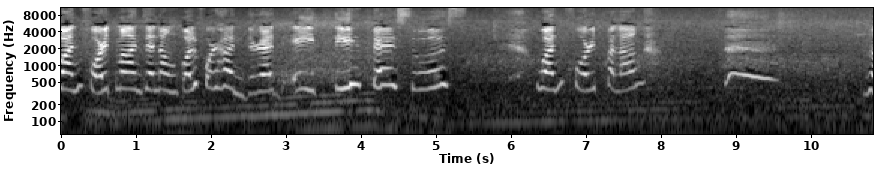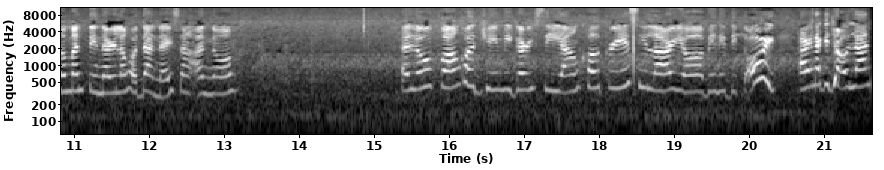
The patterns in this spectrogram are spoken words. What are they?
One-fourth man dyan, Uncle. 480 pesos. One-fourth pa lang. Naman tinner lang ko dana isang ano. Hello po, Uncle Jimmy Garcia, Uncle Chris Hilario, Benedicto. Oy! Ay, nagidya ulan.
